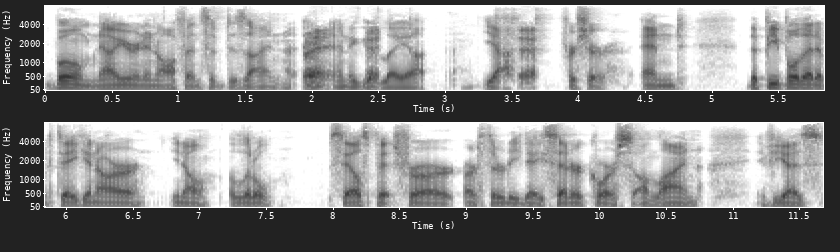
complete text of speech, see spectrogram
boom, now you're in an offensive design Right. and, and a good layout. Yeah, Yeah. for sure. And the people that have taken our, you know, a little sales pitch for our, our 30 day setter course online, if you guys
